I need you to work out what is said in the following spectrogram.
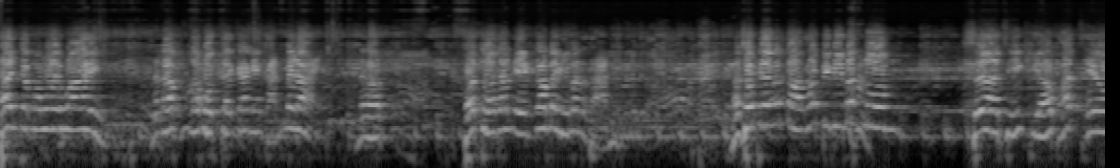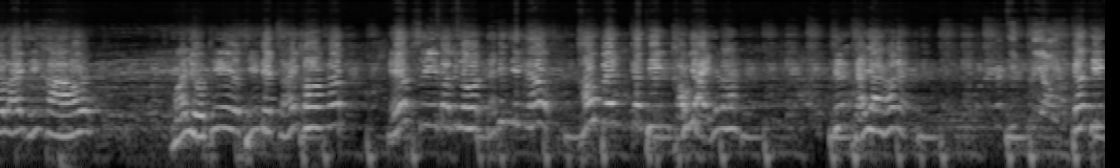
ท่านจะมาโวยวายนะครับ ระบบจัดการแข่งขันไม่ได้นะครับ เพราะตัวท่านเองก็ไม่มีมาตรฐานมาชมเกมกันต่อครับบีบีมักลุมเสื้อสีเขียวพัดเทลลายสีขาว มาอยู่ที่ทีเด็ดสายคลองครับ FC บาบิโลนแต่ที่จริงแล้ว เขาเป็นกระทิงเขาใหญ่ใช่ไหมชื่อฉายาเขาเนี่ยกระทิงเปรี้ยวกระทิง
